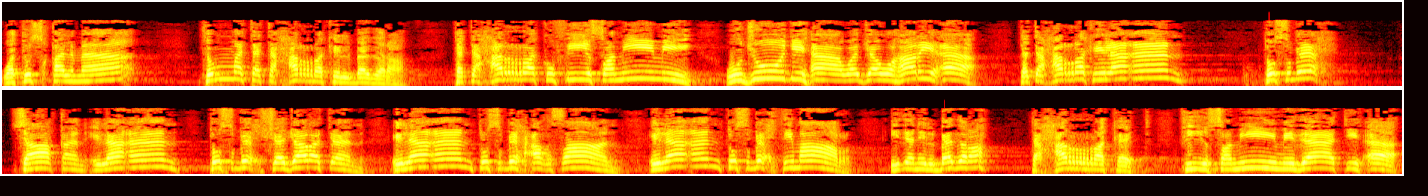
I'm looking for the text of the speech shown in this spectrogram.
وتسقى الماء ثم تتحرك البذره تتحرك في صميم وجودها وجوهرها. تتحرك إلى أن تصبح ساقا إلى أن تصبح شجرة إلى أن تصبح أغصان إلى أن تصبح ثمار. اذا البذرة تحركت في صميم ذاتها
